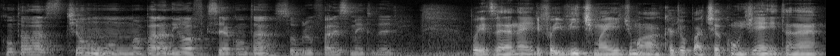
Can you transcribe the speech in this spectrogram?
conta lá, tinha um- uma parada em off que você ia contar sobre o falecimento dele. Pois é, né? Ele foi vítima aí de uma cardiopatia congênita, né?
